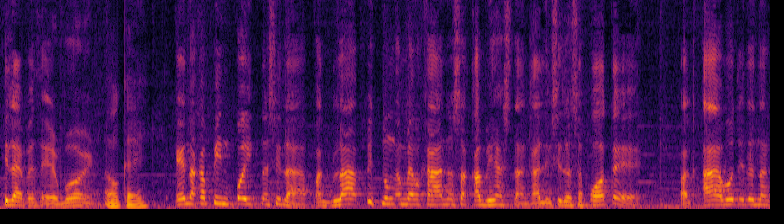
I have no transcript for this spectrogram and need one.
11th Airborne. Okay. Eh nakapinpoint na sila. Paglapit ng Amerikano sa kabihasnan, galing sila sa pote eh. Pag abot ito ng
